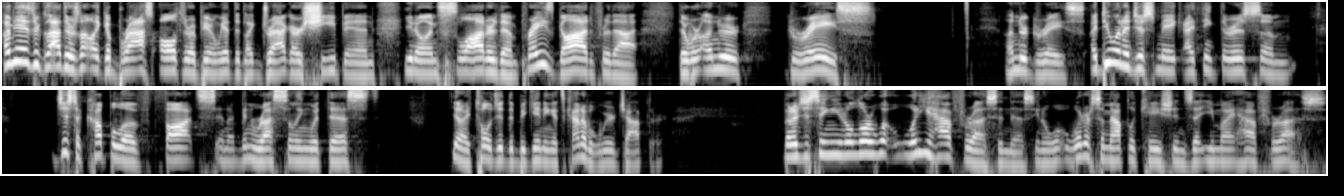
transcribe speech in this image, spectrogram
How many of you guys are glad there's not like a brass altar up here and we have to like drag our sheep in, you know, and slaughter them? Praise God for that. That we're under grace. Under grace. I do want to just make, I think there is some, just a couple of thoughts, and I've been wrestling with this. You know, I told you at the beginning, it's kind of a weird chapter. But I was just saying, you know, Lord, what, what do you have for us in this? You know, what, are some applications that you might have for us?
